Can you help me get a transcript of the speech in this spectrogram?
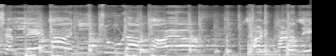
ਛੱਲੇ ਮਾਹੀ ਚੂੜਾ ਪਾਇਆ। ਖੜ ਖੜ ਦੇ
